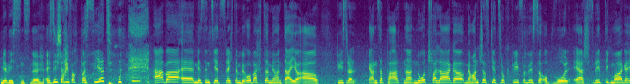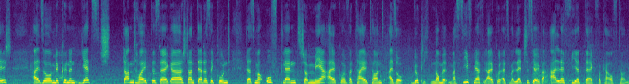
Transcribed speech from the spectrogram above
Wir wissen es nicht. Es ist einfach passiert. Aber äh, wir sind jetzt recht am Beobachten. Wir haben da ja auch bei unserem ganzen Partner Notverlager. Wir haben schon auf die zurückgreifen müssen, obwohl erst Freitagmorgen ist. Also wir können jetzt Stand heute sagen, Stand der Sekunde, dass wir auf Glänz schon mehr Alkohol verteilt haben. Also wirklich nochmal massiv mehr viel Alkohol, als wir letztes Jahr über alle vier Tage verkauft haben.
